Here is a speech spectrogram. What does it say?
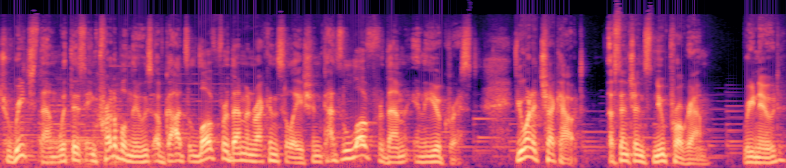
to reach them with this incredible news of God's love for them in reconciliation, God's love for them in the Eucharist. If you want to check out Ascension's new program, Renewed,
